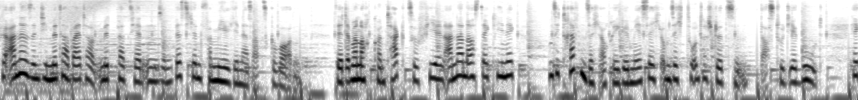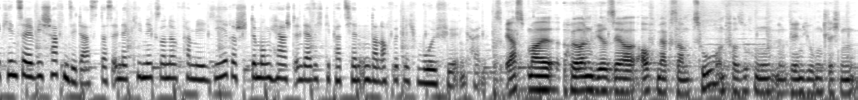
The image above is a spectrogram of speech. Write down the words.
Für Anne sind die Mitarbeiter und Mitpatienten so ein bisschen Familienersatz geworden. Sie hat immer noch Kontakt zu vielen anderen aus der Klinik und sie treffen sich auch regelmäßig, um sich zu unterstützen. Das tut ihr gut. Herr Kienzel, wie schaffen Sie das, dass in der Klinik so eine familiäre Stimmung herrscht, in der sich die Patienten dann auch wirklich wohlfühlen können? Das erstmal hören wir sehr aufmerksam zu und versuchen, den Jugendlichen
